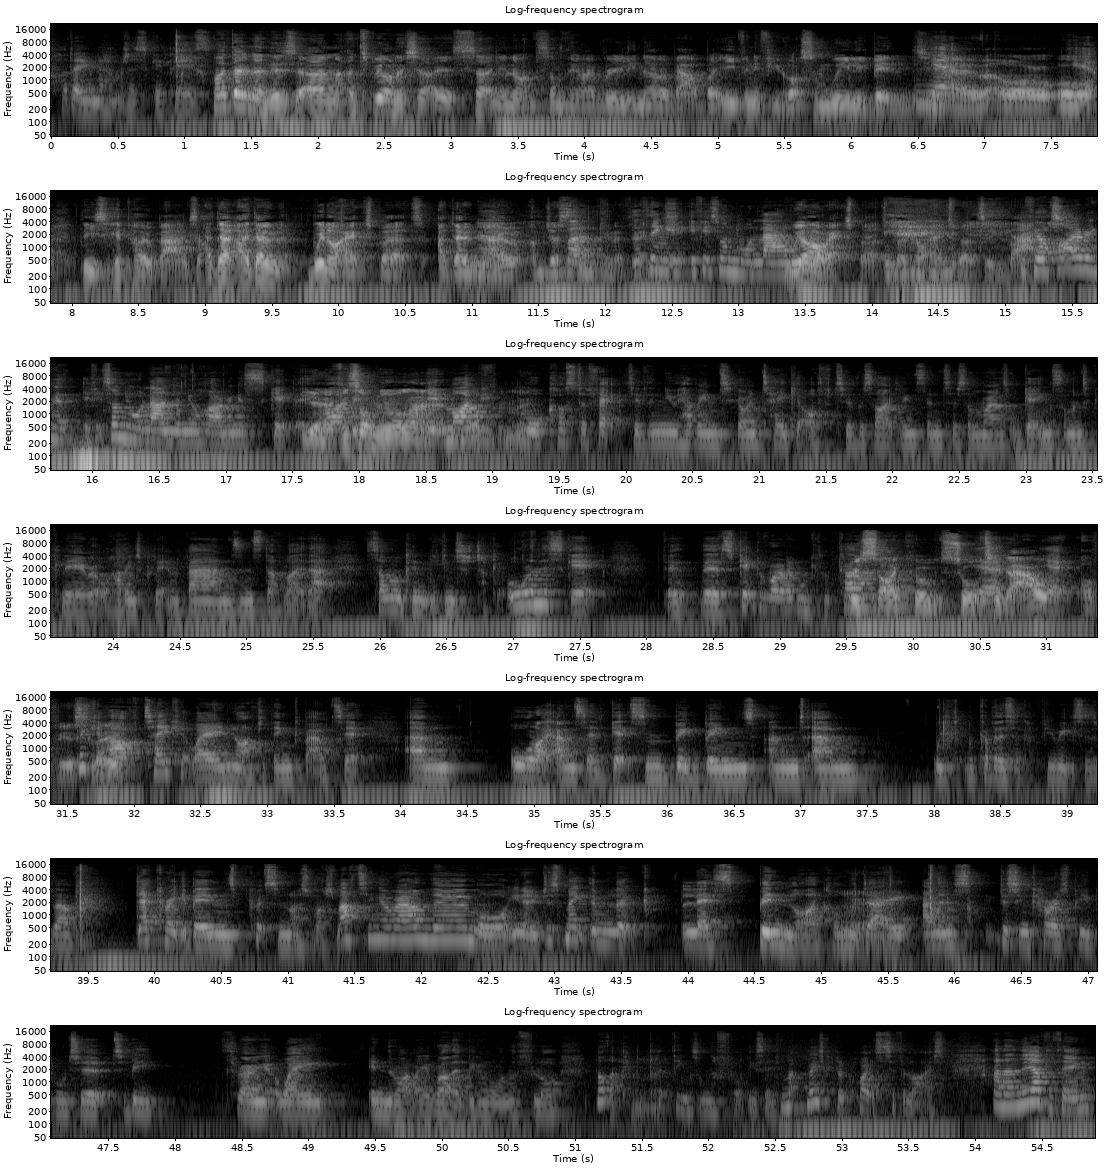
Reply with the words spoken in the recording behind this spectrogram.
I don't even know how much a skip is. I don't know. There's, um, and to be honest, it's certainly not something I really know about. But even if you've got some wheelie bins, you Yeah. know, or, or Yeah. these hippo bags, I don't, I don't. We're not experts. I don't No. know. I'm just but thinking of the things. thing, if it's on your land, we are experts, but not experts in that. If you're hiring, a, if it's on your land and you're hiring a skip, it yeah, might if it's be, on your land, it might definitely. be more cost effective than you having to go and take it off to a recycling centre somewhere else, or getting someone to clear it, or having to put it in vans and stuff like that. Someone can you can just chuck it all in the skip. The, the skip provider can come recycled, sorted Yeah, out, yeah. obviously. pick it up, take it away, and you don't have to think about it. Um, or like Anne said, get some big bins, and um, we we covered this a few weeks as well. Decorate your bins, put some nice rush matting around them, or you know, just make them look less bin-like on the day, and then just, just encourage people to to be throwing it away in the right way rather than being all on the floor. Not that people put things on the floor these days. Most people are quite civilised. And then the other thing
